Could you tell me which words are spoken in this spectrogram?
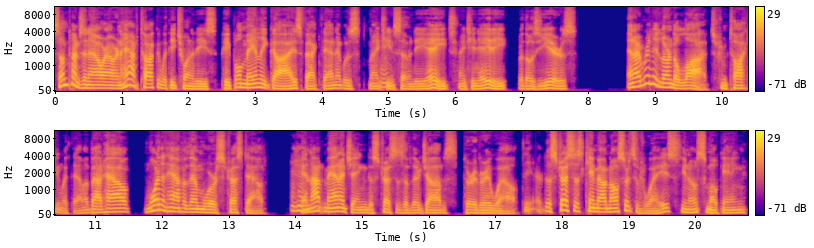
sometimes an hour, hour and a half talking with each one of these people, mainly guys. Back then it was 1978, mm-hmm. 1980 for those years. And I really learned a lot from talking with them about how more than half of them were stressed out mm-hmm. and not managing the stresses of their jobs very, very well. The, the, stresses came out in all sorts of ways, you know, smoking,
